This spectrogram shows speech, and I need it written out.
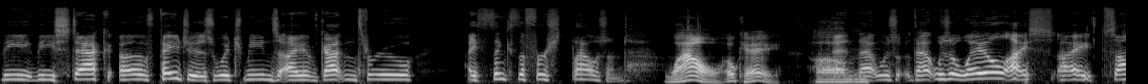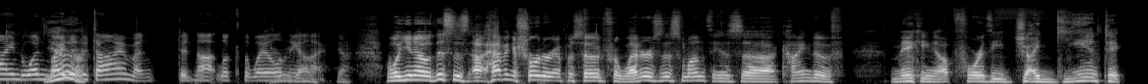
the the stack of pages, which means I have gotten through, I think, the first thousand, wow. Okay. Um, and that was that was a whale. I, I signed one bite at a time and did not look the whale in the go. eye. Yeah. Well, you know, this is uh, having a shorter episode for letters this month is uh, kind of making up for the gigantic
